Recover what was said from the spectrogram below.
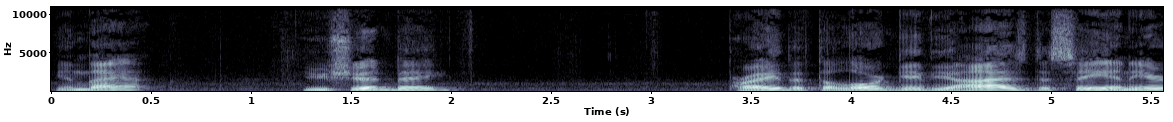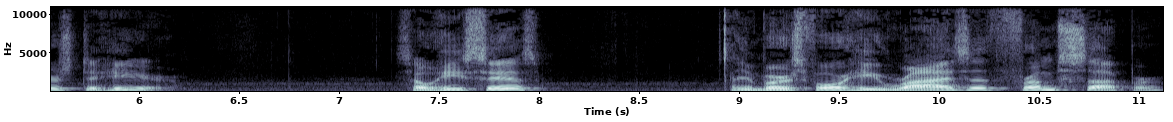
in that? You should be. Pray that the Lord give you eyes to see and ears to hear. So he says in verse 4 He riseth from supper,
